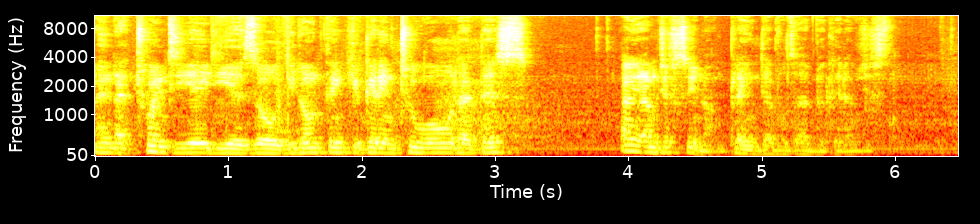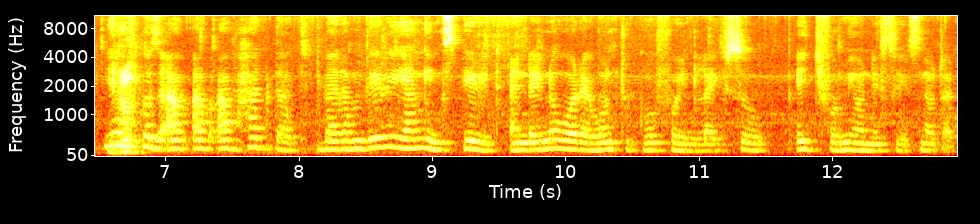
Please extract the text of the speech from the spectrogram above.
And at 28 years old, you don't think you're getting too old at this? I, I'm just, you know, playing devil's advocate. I'm just. You Yeah, of course, I've, I've, I've had that. But I'm very young in spirit and I know what I want to go for in life. So age for me, honestly, is not a,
